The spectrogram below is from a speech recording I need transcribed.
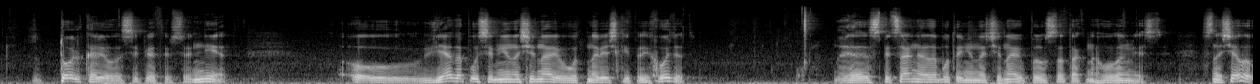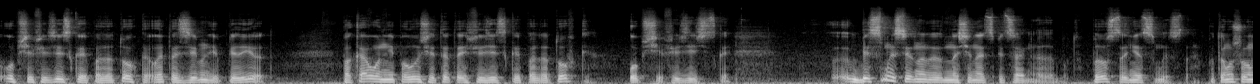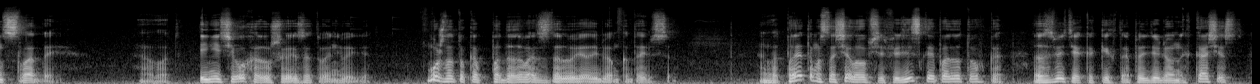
только велосипед и все. Нет. О, Я, допустим, не начинаю, вот новички приходят, специальной работы не начинаю просто так на голом месте. Сначала общая физическая подготовка, это зимний период. Пока он не получит этой физической подготовки, общей физической, бессмысленно начинать специальную работу. Просто нет смысла, потому что он слабый. Вот. И ничего хорошего из этого не выйдет. Можно только подорвать здоровье ребенка, да и все. Вот. Поэтому сначала общая физическая подготовка, развитие каких-то определенных качеств,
